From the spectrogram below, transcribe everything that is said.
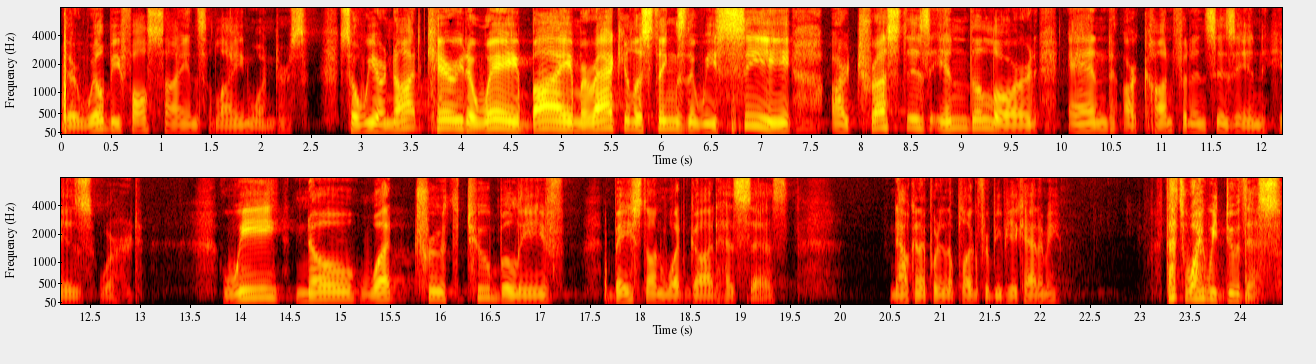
There will be false signs, lying wonders. So we are not carried away by miraculous things that we see. Our trust is in the Lord and our confidence is in His Word. We know what truth to believe based on what God has says. Now, can I put in a plug for BP Academy? That's why we do this.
